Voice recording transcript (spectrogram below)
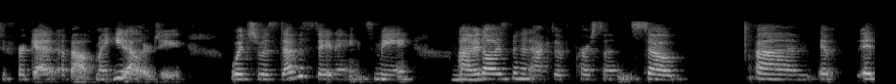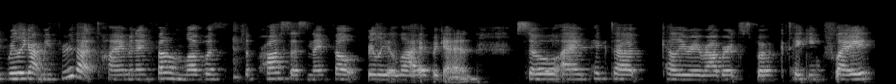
to forget about my heat allergy, which was devastating to me. Mm-hmm. Uh, I'd always been an active person, so um, it it really got me through that time, and I fell in love with the process, and I felt really alive again. So I picked up Kelly Rae Roberts' book, Taking Flight.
